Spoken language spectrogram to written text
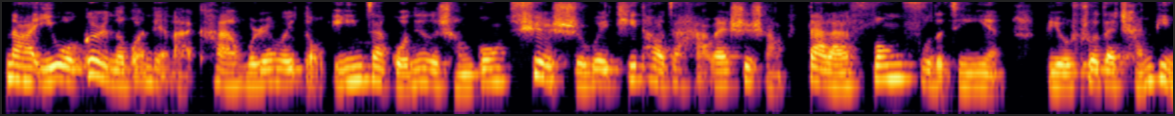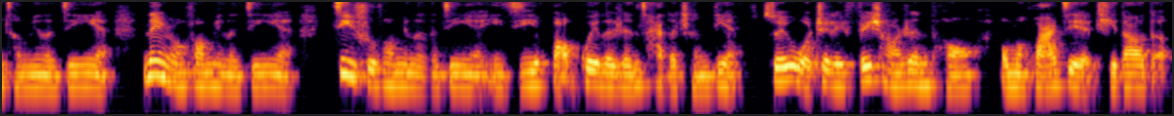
那以我个人的观点来看，我认为抖音在国内的成功确实为 TikTok 在海外市场带来丰富的经验，比如说在产品层面的经验、内容方面的经验、技术方面的经验，以及宝贵的人才的沉淀。所以我这里非常认同我们华姐提到的，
